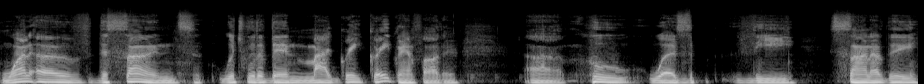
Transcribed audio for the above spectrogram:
one of the sons, which would have been my great great grandfather, uh, who was the son of the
